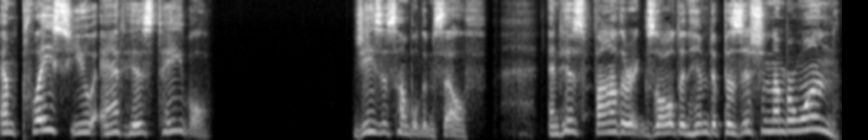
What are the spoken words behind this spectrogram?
and place you at his table. Jesus humbled himself, and his Father exalted him to position number one.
